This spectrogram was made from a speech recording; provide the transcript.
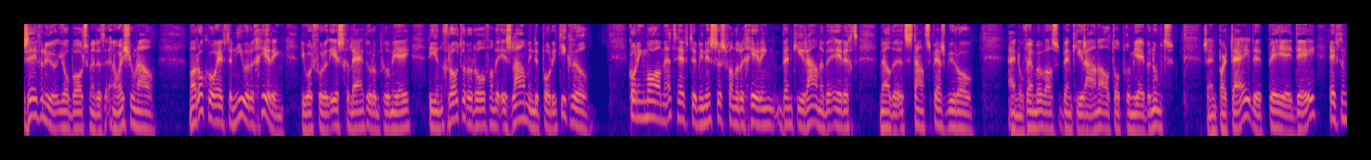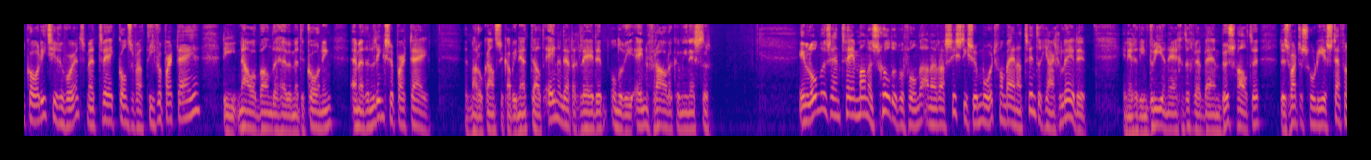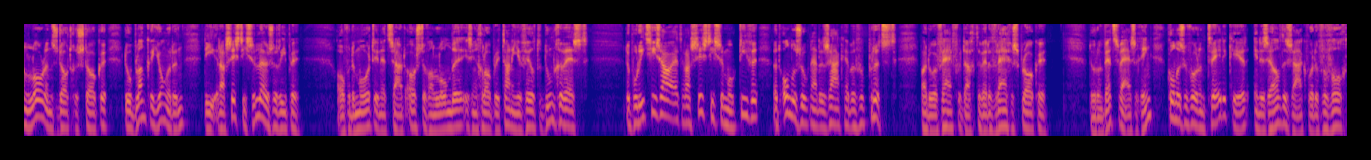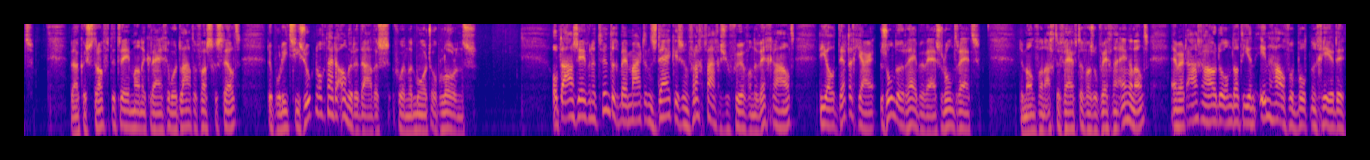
7 uur, Jobboots met het NOS-journaal. Marokko heeft een nieuwe regering. Die wordt voor het eerst geleid door een premier... die een grotere rol van de islam in de politiek wil. Koning Mohammed heeft de ministers van de regering Ben Kirane beëdigd, meldde het staatspersbureau. Eind november was Ben Kirane al tot premier benoemd. Zijn partij, de PED, heeft een coalitie gevormd met twee conservatieve partijen... die nauwe banden hebben met de koning en met een linkse partij. Het Marokkaanse kabinet telt 31 leden, onder wie één vrouwelijke minister. In Londen zijn twee mannen schuldig bevonden aan een racistische moord van bijna 20 jaar geleden. In 1993 werd bij een bushalte de zwarte scholier Stephen Lawrence doodgestoken door blanke jongeren die racistische leuzen riepen. Over de moord in het zuidoosten van Londen is in Groot-Brittannië veel te doen geweest. De politie zou uit racistische motieven het onderzoek naar de zaak hebben verprutst, waardoor vijf verdachten werden vrijgesproken. Door een wetswijziging konden ze voor een tweede keer in dezelfde zaak worden vervolgd. Welke straf de twee mannen krijgen wordt later vastgesteld. De politie zoekt nog naar de andere daders voor de moord op Lawrence. Op de A27 bij Maartensdijk is een vrachtwagenchauffeur van de weg gehaald... die al 30 jaar zonder rijbewijs rondrijdt. De man van 58 was op weg naar Engeland en werd aangehouden omdat hij een inhaalverbod negeerde.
